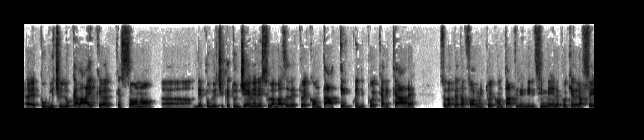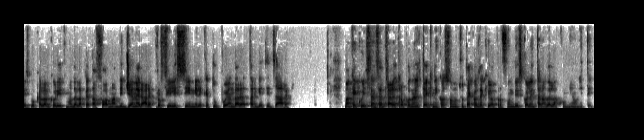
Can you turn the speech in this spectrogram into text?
eh, pubblici lookalike che sono eh, dei pubblici che tu generi sulla base dei tuoi contatti, quindi puoi caricare sulla piattaforma i tuoi contatti, l'indirizzo email e puoi chiedere a Facebook, all'algoritmo della piattaforma, di generare profili simili che tu puoi andare a targetizzare. Ma anche qui, senza entrare troppo nel tecnico, sono tutte cose che io approfondisco all'interno della community.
